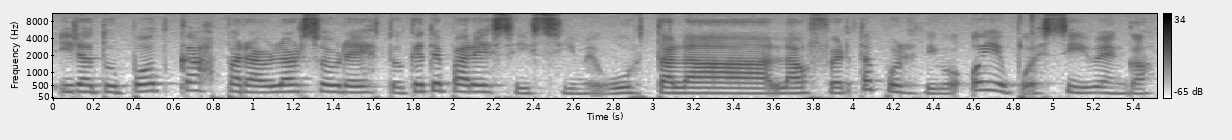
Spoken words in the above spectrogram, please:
ir a tu podcast para hablar sobre esto, ¿qué te parece? Y si me gusta la, la oferta, pues digo, oye, pues sí, venga,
